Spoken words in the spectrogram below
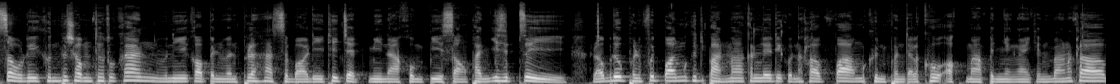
สวัสดีคุณผู้ชมทุกทุกๆท่าน วันนี้ก็เป็นวันพฤหัสบดีที่ 7 มีนาคมปี 2024 เราไปดูผลฟุตบอลเมื่อคืนที่ผ่านมากันเลยดีกว่านะครับ ว่าเมื่อคืนผลแต่ละคู่ออกมาเป็นยังไงกันบ้างนะครับ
